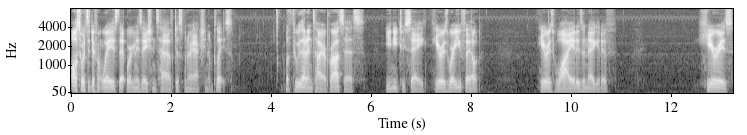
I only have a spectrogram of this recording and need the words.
All sorts of different ways that organizations have disciplinary action in place. But through that entire process, you need to say, here is where you failed, here is why it is a negative here is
